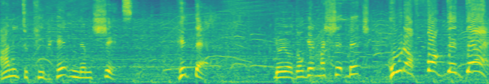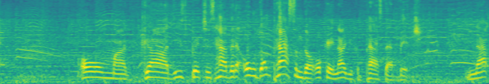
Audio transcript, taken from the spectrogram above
I need to keep hitting them shits. Hit that. Yo, yo, don't get my shit, bitch. Who the fuck did that? Oh my god, these bitches have it. Oh, don't pass them though. Okay, now you can pass that bitch. Now,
